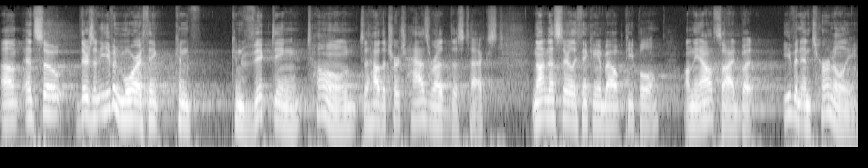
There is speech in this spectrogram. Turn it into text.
Um, and so there's an even more, I think, con- convicting tone to how the church has read this text, not necessarily thinking about people on the outside, but even internally.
